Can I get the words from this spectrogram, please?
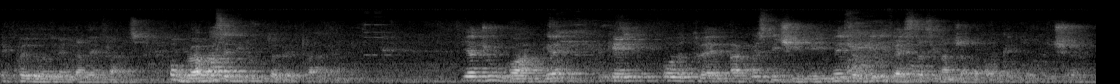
e quello diventava il pranzo. Comunque la base di tutto è per fare. Vi aggiungo anche che oltre a questi cibi nei giorni di festa si mangiava qualche dolce.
